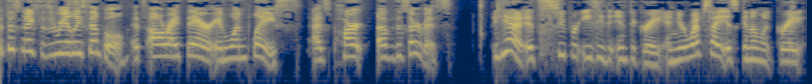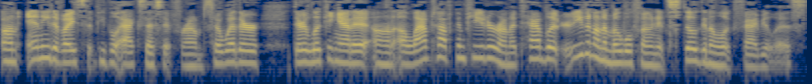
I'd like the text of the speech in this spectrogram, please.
But this makes it really simple. It's all right there in one place as part of the service. Yeah, it's super easy to integrate and your website is going to look great on any device that people access it from. So whether they're looking at it on a laptop computer, on a tablet, or even on a mobile phone, it's still going to look fabulous.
